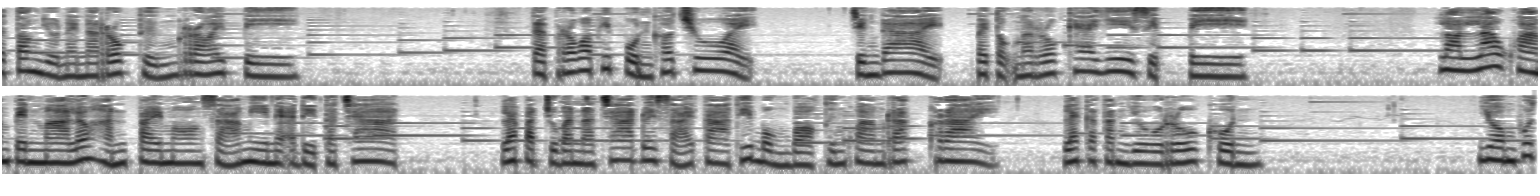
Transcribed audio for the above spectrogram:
จะต้องอยู่ในนรกถึงร้อยปี แต่เพราะว่าพี่ปุ่นเขาช่วย จึงได้ไปตกนรกแค่ยี่สิบปีหลอนเล่าความเป็นมาแล้วหันไปมองสามีในอดีตชาติ และปัจจุบันชาติด้วยสายตาที่บ่งบอกถึงความรักใคร่และกตัญญูรู้คุณ โยมผู้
